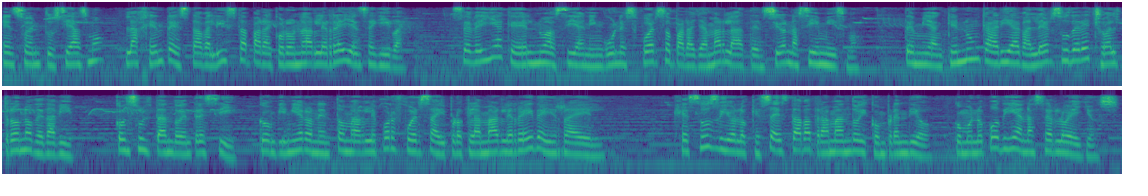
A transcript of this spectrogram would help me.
En su entusiasmo, la gente estaba lista para coronarle rey enseguida. Se veía que él no hacía ningún esfuerzo para llamar la atención a sí mismo. Temían que nunca haría valer su derecho al trono de David. Consultando entre sí, convinieron en tomarle por fuerza y proclamarle rey de Israel. Jesús vio lo que se estaba tramando y comprendió, como no podían hacerlo ellos,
